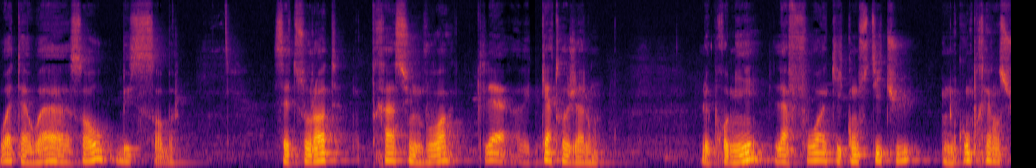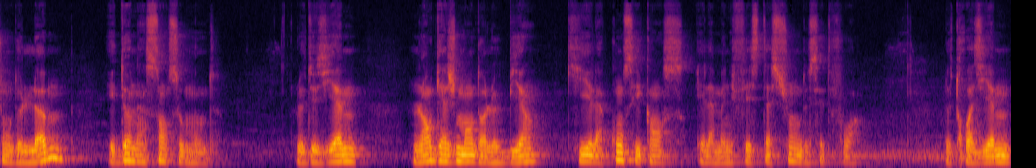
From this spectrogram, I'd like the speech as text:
wa tawasaw bis sabr. Cette sourate trace une voie claire avec quatre jalons. Le premier, la foi qui constitue une compréhension de l'homme et donne un sens au monde. Le deuxième, l'engagement dans le bien qui est la conséquence et la manifestation de cette foi. Le troisième,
